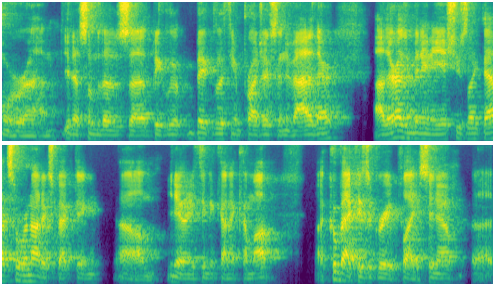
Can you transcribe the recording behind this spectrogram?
or um, you know some of those uh, big big lithium projects in Nevada. There, uh, there hasn't been any issues like that, so we're not expecting um, you know anything to kind of come up. Uh, Quebec is a great place. You know, uh,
